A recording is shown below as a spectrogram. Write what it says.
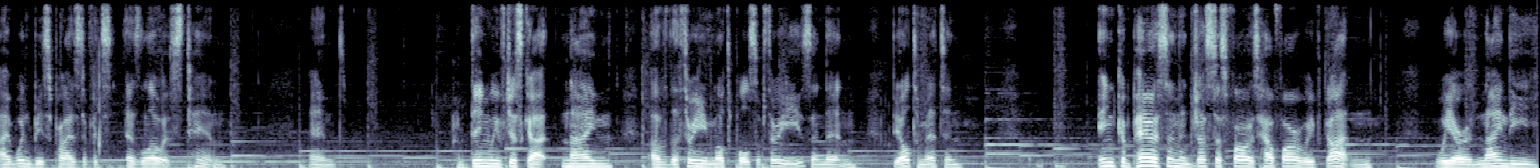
I wouldn't be surprised if it's as low as 10. And then we've just got 9 of the 3 multiples of 3s, and then the ultimate, and in comparison and just as far as how far we've gotten, we are 90,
